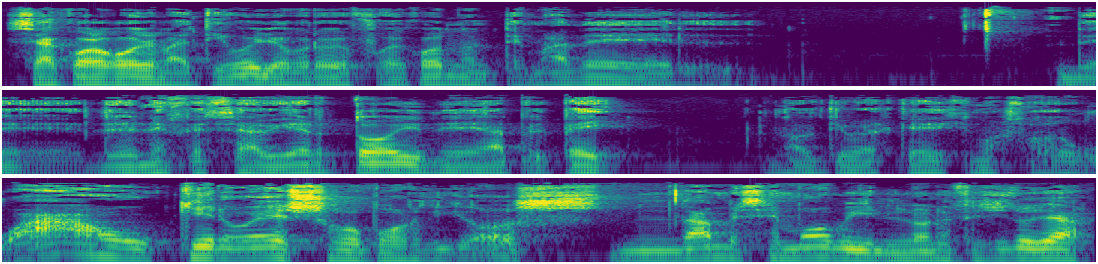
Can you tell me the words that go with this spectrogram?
sacó algo llamativo, yo creo que fue cuando el tema del, del NFC abierto y de Apple Pay. La última vez que dijimos todos, wow, quiero eso, por Dios, dame ese móvil, lo necesito ya.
